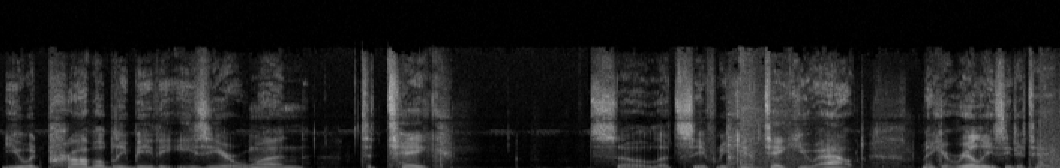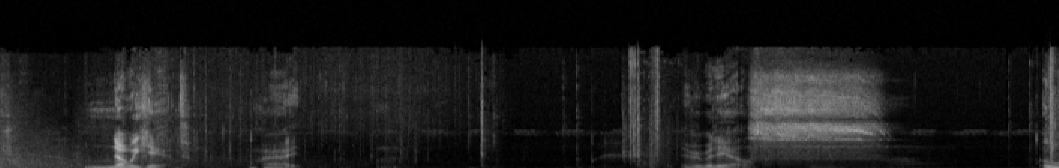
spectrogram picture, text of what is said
You would probably be the easier one to take. So let's see if we can't take you out. Make it real easy to take. No, we can't. All right. Everybody else. Ooh.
